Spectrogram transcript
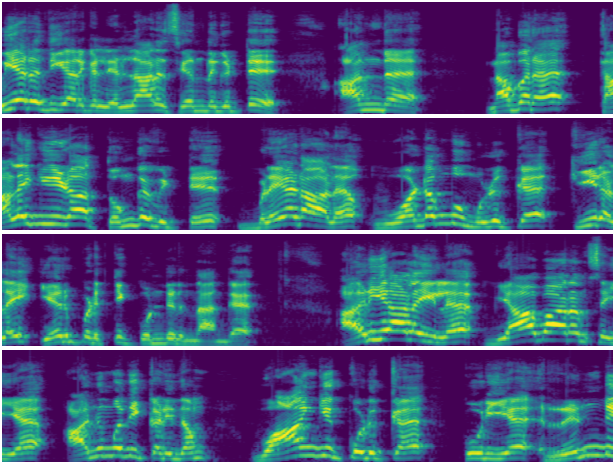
உயர் அதிகாரிகள் எல்லாரும் சேர்ந்துக்கிட்டு அந்த நபரை தலைகீழா தொங்க விட்டு பிளேடால உடம்பு முழுக்க கீறலை ஏற்படுத்தி கொண்டிருந்தாங்க. அரியாலையில வியாபாரம் செய்ய அனுமதி கடிதம் வாங்கி கொடுக்க கூடிய ரெண்டு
